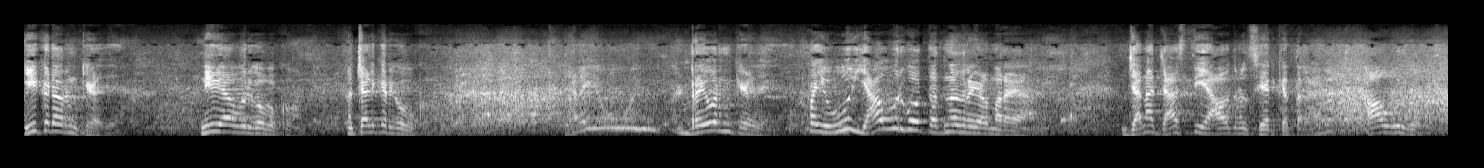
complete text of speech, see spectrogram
ಈ ಕಡೆಯವ್ರನ್ನ ಕೇಳಿದೆ. ನೀವು ಯಾವ ಊರಿಗೆ ಹೋಗ್ಬೇಕು? ಚಳಿಕೆರೆಗೆ ಹೋಗ್ಬೇಕು. ಡ್ರೈವರ್ನ ಕೇಳಿದೆ. ಅಪ್ಪ ಊರು ಯಾವ ಊರಿಗೆ ಹೋಗ್ತು ಅದನ್ನಾದ್ರೂ ಹೇಳ ಮಾರಾಯ. ಜನ ಜಾಸ್ತಿ ಯಾವ್ದ್ರ ಸೇರ್ಕೊತಾರ ಆ ಊರಿಗೆ ಹೋಗ್ತು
